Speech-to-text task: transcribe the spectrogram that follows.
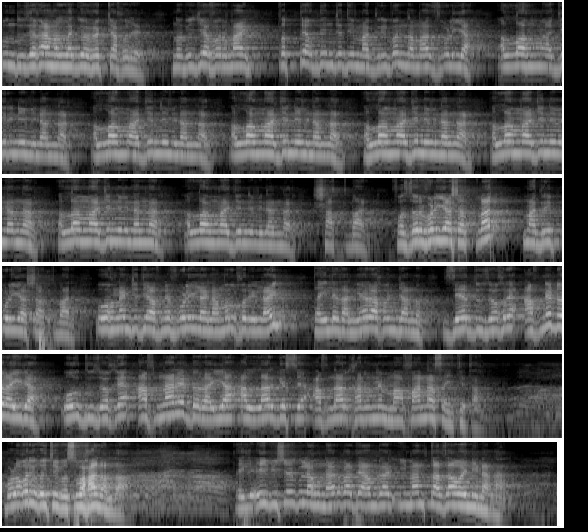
কোন দুজেকা আমার লাগে অপেক্ষা করেন? নবীজে ফরমাই প্রত্যেক দিন যদি মাগরিবন নামাজ পড়িয়া আল্লাহ আজিরনি মিনান্নার আল্লাহ আজিরনি মিনান্নার আল্লাহ আজিরনি মিনান্নার আল্লাহ আজিরনি মিনান্নার আল্লাহ আজিরনি মিনান্নার আল্লাহ আজিরনি মিনান্নার আল্লাহ আজিরনি মিনান্নার সাতবার ফজর ফড়িয়া সাতবার মাগরিব পড়িয়া সাতবার ওখানে যদি আপনি ফড়ি লাইন আমল করি লাইন তাইলে জানিয়া রাখুন জানো, যে দুজকরে আপনি ডরাইরা ও দুজকে আপনারে ডরাইয়া আল্লাহর গেছে আপনার কারণে মাফানা চাইতে থাকবে। বড় করে কইতে সুহান আল্লাহ তাইলে এই বিষয়গুলা শোনার বাদে আমরা ইমান তাজা হয়নি না না?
